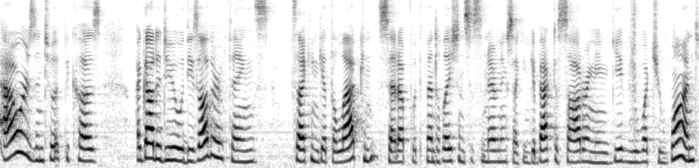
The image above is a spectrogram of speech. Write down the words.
hours into it because I got to do these other things so I can get the lab set up with the ventilation system and everything so I can get back to soldering and give you what you want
